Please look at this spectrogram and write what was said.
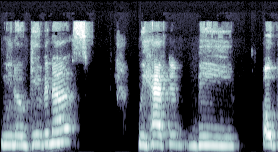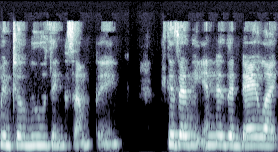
you know given us we have to be open to losing something. Because at the end of the day like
